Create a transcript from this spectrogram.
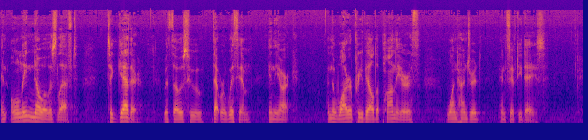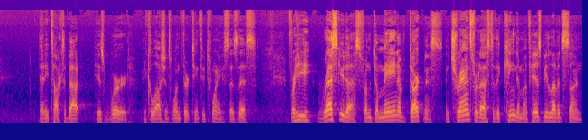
and only Noah was left, together with those who that were with him in the ark. And the water prevailed upon the earth 150 days. Then he talks about his word in Colossians 1:13 through 20 says this for he rescued us from the domain of darkness and transferred us to the kingdom of his beloved Son,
